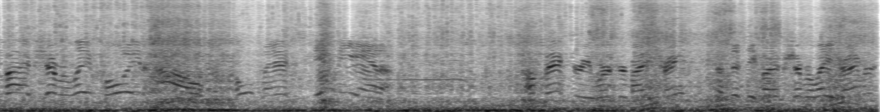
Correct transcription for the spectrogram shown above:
55 Chevrolet Boyd Howe, Colfax, Indiana. A factory worker by trade, the 55 Chevrolet driver,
